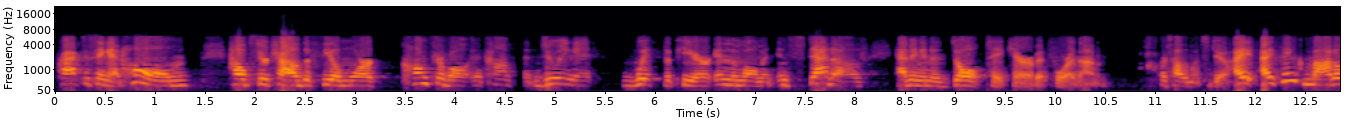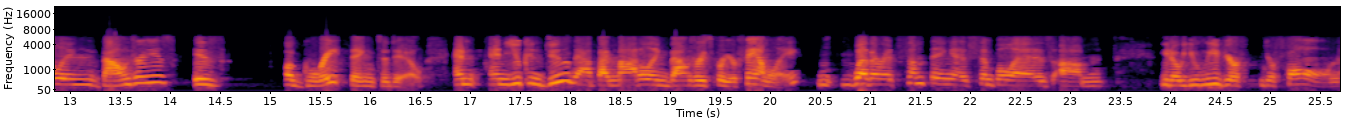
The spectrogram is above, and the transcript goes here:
practicing at home helps your child to feel more comfortable and confident doing it with the peer in the moment instead of having an adult take care of it for them or tell them what to do. I, I think modeling boundaries is a great thing to do. And, and you can do that by modeling boundaries for your family, whether it's something as simple as, um, you know, you leave your, your phone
